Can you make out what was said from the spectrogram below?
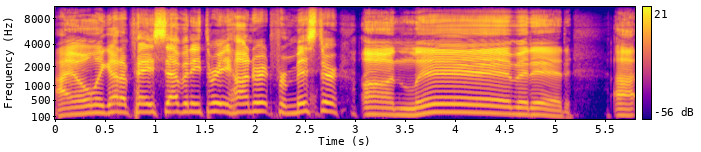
I only got to pay seventy three hundred for Mister Unlimited. Uh,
